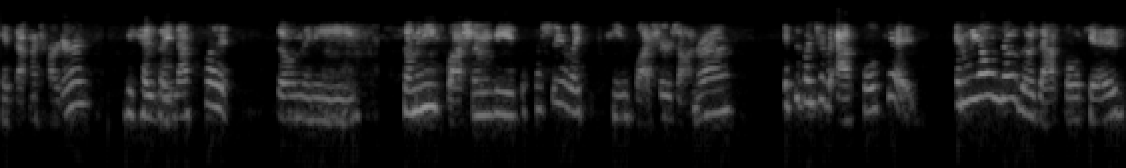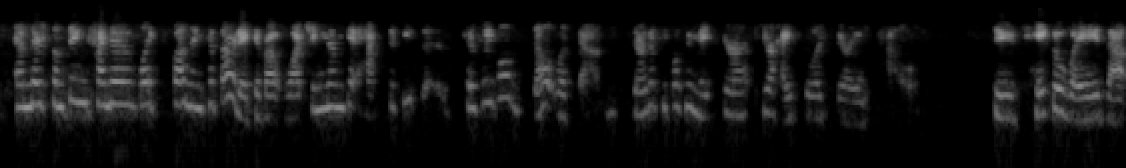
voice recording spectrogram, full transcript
hit that much harder because I mean, that's what so many so many slasher movies, especially like teen slasher genre, it's a bunch of asshole kids and we all know those asshole kids, and there's something kind of like fun and cathartic about watching them get hacked to pieces because we've all dealt with them. They're the people who make your your high school experience hell. To take away that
